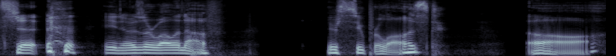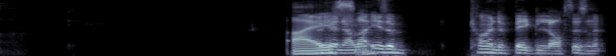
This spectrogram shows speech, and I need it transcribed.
Shit. he knows her well enough. You're super lost. Oh. I Okay, now that is a kind of big loss, isn't it?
